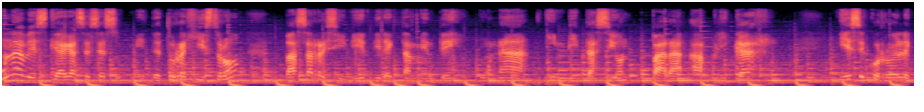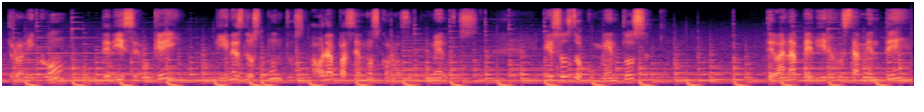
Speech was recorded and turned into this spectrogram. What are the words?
Una vez que hagas ese submit de tu registro, vas a recibir directamente una invitación para aplicar. Ese correo electrónico te dice, ok, tienes los puntos, ahora pasemos con los documentos. Esos documentos te van a pedir justamente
